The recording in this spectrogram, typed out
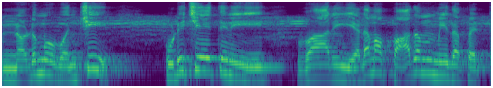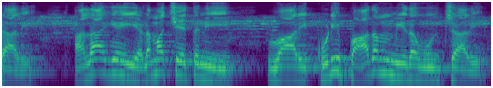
నడుము వంచి కుడి చేతిని వారి ఎడమ పాదం మీద పెట్టాలి. అలాగే ఎడమ చేతిని వారి కుడి పాదం మీద ఉంచాలి.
